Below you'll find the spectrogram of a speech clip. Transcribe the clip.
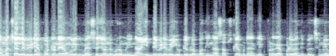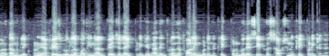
நம்ம சேனல் வீடியோ போட்டோன்னே உங்களுக்கு மெசேஜ் ஒன்று விரும்புனீங்கன்னா இந்த வீடியோ யூடியூப்ல பார்த்தீங்கன்னா சப்ஸ்கிரைப் பட்டன் கிளிக் பண்ணுங்க. கூட அந்த பெல் சிம்லையும் மறக்காம கிளிக் பண்ணுங்க. ஃபேஸ்புக்கில் பார்த்தீங்கன்னா அது பேஜை லைக் பண்ணிக்கோங்க. அதுக்கப்புறம் அந்த ஃபாலோயிங் பட்டனை கிளிக் பண்ணும்போது சி ஃபஸ்ட் ஆப்ஷனும் கிளிக் பண்ணிக்கோங்க.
